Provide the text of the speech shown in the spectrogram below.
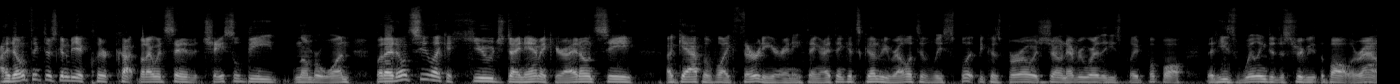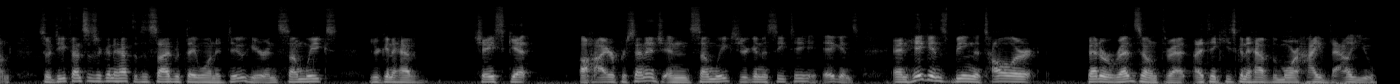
I don't think there's going to be a clear cut, but I would say that Chase will be number one. But I don't see like a huge dynamic here. I don't see a gap of like 30 or anything. I think it's going to be relatively split because Burrow has shown everywhere that he's played football that he's willing to distribute the ball around. So defenses are going to have to decide what they want to do here. In some weeks, you're going to have Chase get a higher percentage, and some weeks you're going to see T. Higgins. And Higgins being the taller, better red zone threat, I think he's going to have the more high value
